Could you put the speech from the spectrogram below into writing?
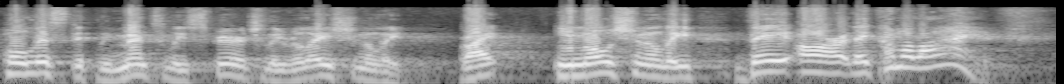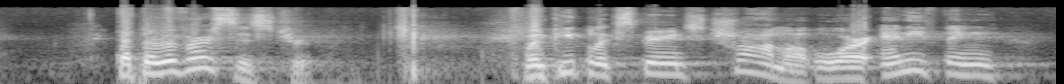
holistically, mentally, spiritually, relationally, right? Emotionally, they are, they come alive. But the reverse is true. When people experience trauma or anything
